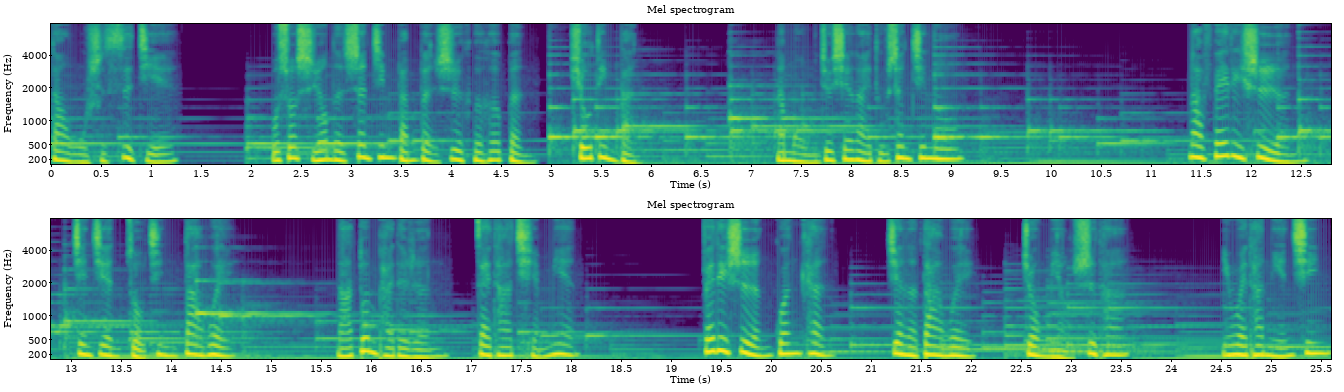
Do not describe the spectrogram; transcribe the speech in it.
到五十四节。我所使用的圣经版本是和合本修订版。那么，我们就先来读圣经喽。那非利士人渐渐走近大卫，拿盾牌的人在他前面。非利士人观看，见了大卫，就藐视他，因为他年轻，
